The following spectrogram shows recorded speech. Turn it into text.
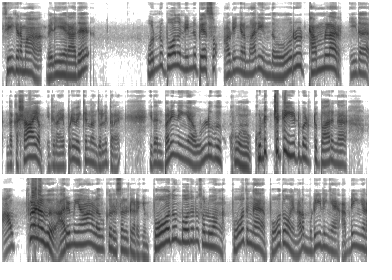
சீக்கிரமாக வெளியேறாது. ஒன்று போதும் நின்று பேசும் அப்படிங்கிற மாதிரி இந்த ஒரு டம்ளர் இதை இந்த கஷாயம் இது நான் எப்படி வைக்கணும்னு நான் சொல்லித்தரேன். இதன்படி நீங்கள் உள்ளுக்கு கு குடிச்சிட்டு ஈடுபட்டு பாருங்கள் அவ்வளவு அருமையான அளவுக்கு ரிசல்ட் கிடைக்கும். போதும் போதும்னு சொல்லுவாங்க. போதுங்க போதும் என்னால் முடியலைங்க அப்படிங்கிற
